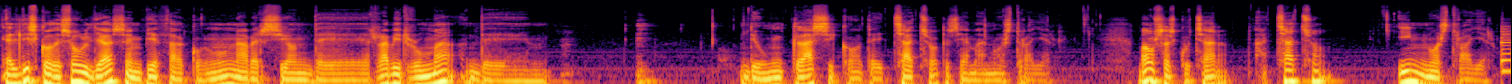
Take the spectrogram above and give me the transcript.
el disco de Soul Jazz empieza con una versión de Rabbit Rumba de, de un clásico de Chacho que se llama Nuestro Ayer. Vamos a escuchar a Chacho y Nuestro Ayer.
